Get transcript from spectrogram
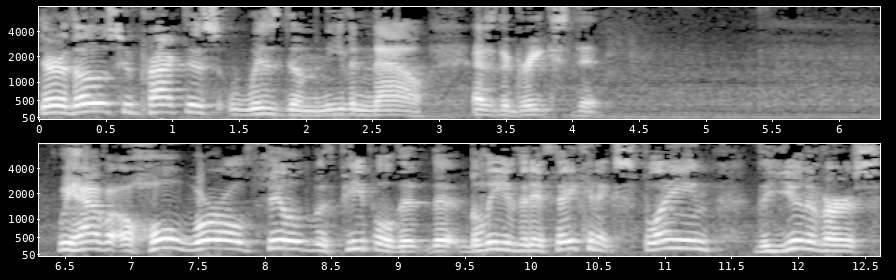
There are those who practice wisdom even now as the Greeks did. We have a whole world filled with people that, that believe that if they can explain the universe,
